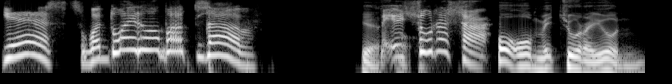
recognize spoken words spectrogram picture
Yes. What do I know about love? Yes. May itsura siya. Oo, may tsura yun.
